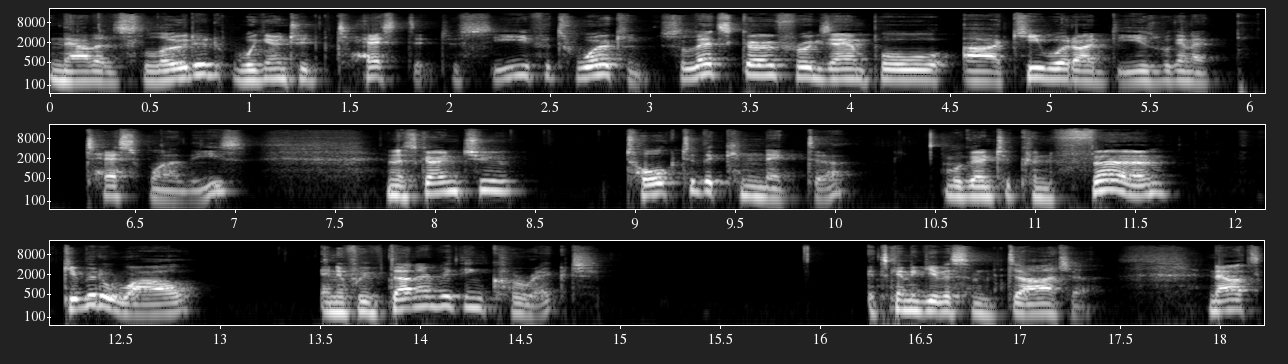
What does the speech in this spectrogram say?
now that it's loaded, we're going to test it to see if it's working. So let's go, for example, uh, keyword ideas. We're going to test one of these. And it's going to talk to the connector. We're going to confirm, give it a while. And if we've done everything correct, it's going to give us some data. Now it's,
